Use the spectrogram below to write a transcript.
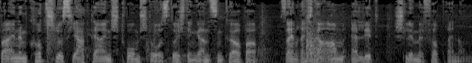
Bei einem Kurzschluss jagte ein Stromstoß durch den ganzen Körper. Sein rechter Arm erlitt schlimme Verbrennung.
